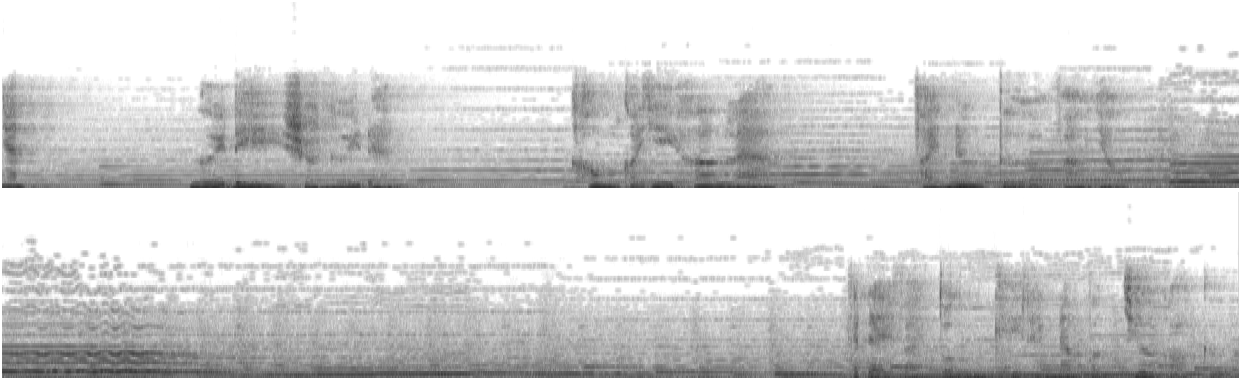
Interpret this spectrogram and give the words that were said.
nhanh. Người đi rồi người đến. Không có gì hơn là phải nương tựa vào nhau. Cách đây vài tuần khi tháng năm vẫn chưa gõ cửa,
